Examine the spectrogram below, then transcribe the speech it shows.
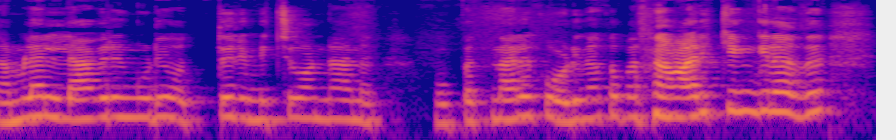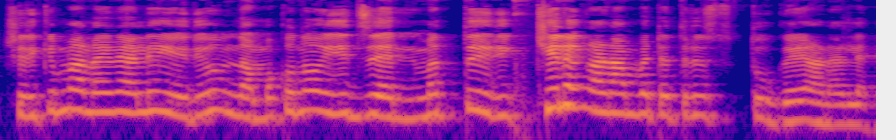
നമ്മളെല്ലാവരും കൂടി ഒത്തൊരുമിച്ചുകൊണ്ടാണ് മുപ്പത്തിനാല് കോടി എന്നൊക്കെ പറഞ്ഞാൽ ആർക്കെങ്കിലും അത് ശരിക്കും പറഞ്ഞാൽ കഴിഞ്ഞാൽ ഒരു നമുക്കൊന്നും ഈ ജന്മത്തെ ഒരിക്കലും കാണാൻ പറ്റാത്തൊരു തുകയാണല്ലേ?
